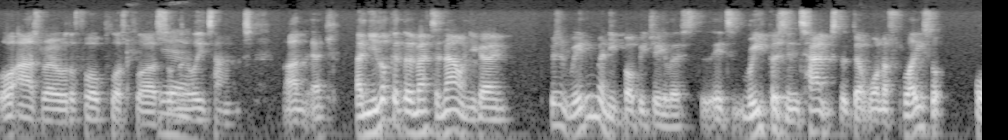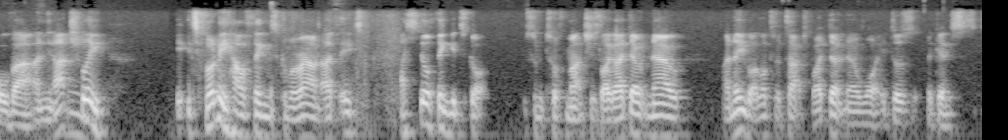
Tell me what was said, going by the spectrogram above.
or Azrael or the four plus plus or Yeah. the elite tanks, and and- and you look at the meta now and you're going, there isn't really many Bobby G lists. It's Reapers in tanks that don't want to place all- all that, and actually, hmm. it's funny how things come around. I, it's, I still think it's got some tough matches. Like I don't know, I know you've got lots of attacks, but I don't know what it does against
